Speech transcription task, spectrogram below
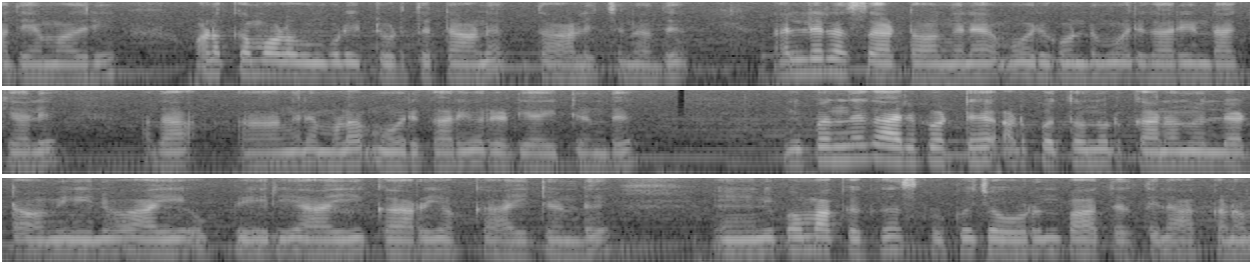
അതേമാതിരി ഉണക്കമുളകും കൂടി ഇട്ട് കൊടുത്തിട്ടാണ് താളിച്ചത് നല്ല രസമാട്ടോ അങ്ങനെ മോര് കൊണ്ട് മോര് കറി ഉണ്ടാക്കിയാൽ. അതാ അങ്ങനെ നമ്മളെ മോര് കറിയും റെഡി ആയിട്ടുണ്ട്. ഇനിയിപ്പോൾ ഇന്ന് കാര്യപ്പെട്ട് അടുപ്പത്തൊന്നും എടുക്കാനൊന്നുമില്ല കേട്ടോ മീനും ആയി ഉപ്പേരിയായി കറിയൊക്കെ ആയിട്ടുണ്ട്. ഇനിയിപ്പോൾ മക്കൾക്ക് സ്കൂൾക്ക് ചോറും പാത്രത്തിലാക്കണം.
